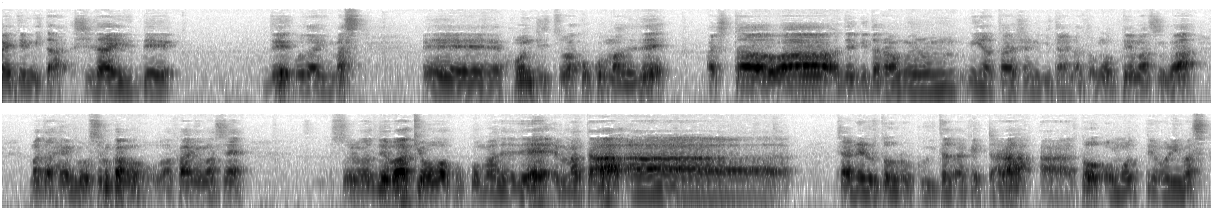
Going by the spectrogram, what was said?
えてみた次第ででございます、えー、本日はここまでで明日はできたら梅の宮大社に行きたいなと思っていますがまた変更するかも分かりません。それでは今日はここまででまたチャンネル登録いただけたらと思っております。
